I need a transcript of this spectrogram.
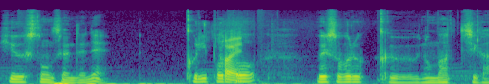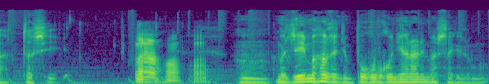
ヒューストン戦でね、クリポはい。とウェストブルックのマッチがあったし、うんうんうん。うんまあ、ジェーム・ハーゼンにもボコボコにやられましたけども、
